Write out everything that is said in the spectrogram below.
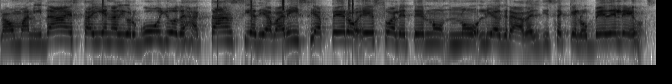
La humanidad está llena de orgullo, de jactancia, de avaricia, pero eso al Eterno no le agrada. Él dice que lo ve de lejos.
